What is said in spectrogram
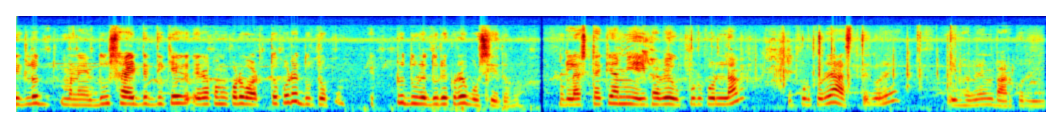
এগুলো মানে দু সাইডের দিকে এরকম করে গর্ত করে দুটো একটু দূরে দূরে করে বসিয়ে দেবো। গ্লাসটাকে আমি এইভাবে উপর করলাম, উপর করে আস্তে করে এইভাবে আমি বার করে নেব।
